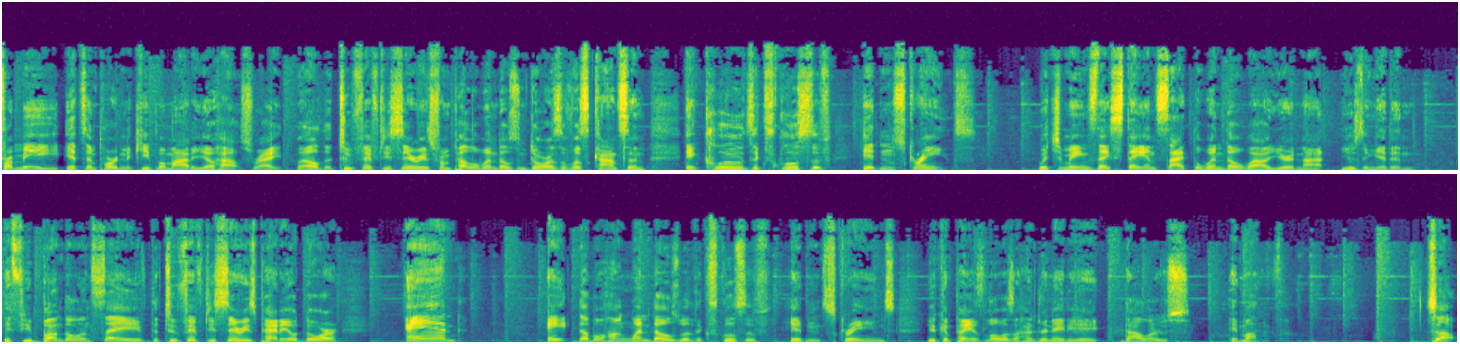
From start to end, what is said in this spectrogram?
for me, it's important to keep them out of your house, right? Well, the 250 series from Pella Windows and Doors of Wisconsin includes exclusive hidden screens, which means they stay inside the window while you're not using it. And if you bundle and save the 250 series patio door and eight double hung windows with exclusive hidden screens, you can pay as low as $188 a month. So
